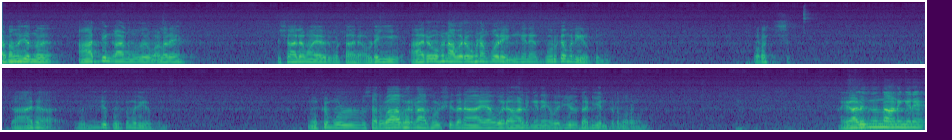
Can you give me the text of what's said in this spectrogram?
കടന്നു ചെന്ന് ആദ്യം കാണുന്നത് വളരെ വിശാലമായ ഒരു കൊട്ടാരം. അവിടെ ഈ ആരോഹണ അവരോഹണം പോലെ ഇങ്ങനെ കുറുക്കമലി കേൾക്കുന്നു. കുറച്ച് ആരാ? വലിയ കുറുക്കുമരി കേൾക്കുന്നു നോക്കുമ്പോൾ സർവാഭരണാഭൂഷിതനായ ഒരാളിങ്ങനെ വലിയൊരു തടിയൻ കിടന്നുറങ്ങുന്നു. അയാളിൽ നിന്നാണിങ്ങനെ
